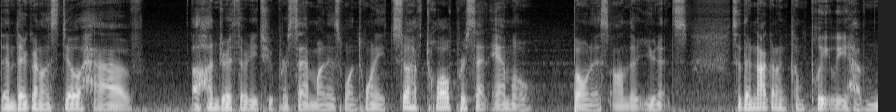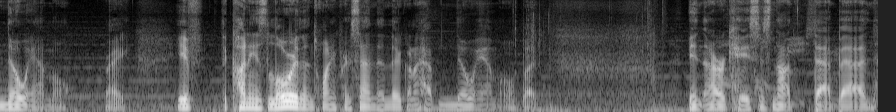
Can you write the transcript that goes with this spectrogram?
then they're going to still have 132% minus 120, still have 12% ammo bonus on the units. So they're not gonna completely have no ammo, right? If the cunning is lower than 20%, then they're gonna have no ammo. But in our case, it's not that bad.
